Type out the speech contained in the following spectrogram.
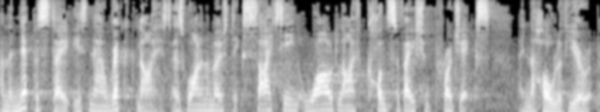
And the Knepp Estate is now recognised as one of the most exciting wildlife conservation projects in the whole of Europe.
